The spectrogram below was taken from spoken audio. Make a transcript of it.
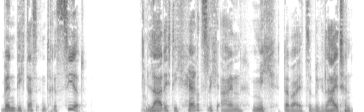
Wenn dich das interessiert, lade ich dich herzlich ein, mich dabei zu begleiten.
